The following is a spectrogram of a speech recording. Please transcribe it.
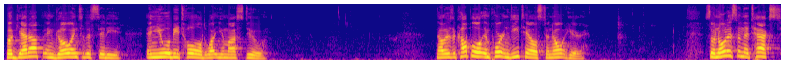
But get up and go into the city and you will be told what you must do. Now, there's a couple important details to note here. So, notice in the text,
